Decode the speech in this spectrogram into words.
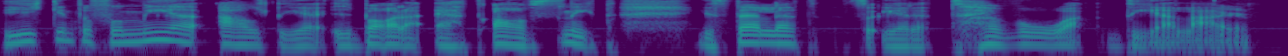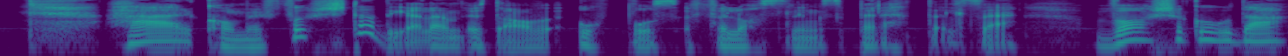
Det gick inte att få med allt det i bara ett avsnitt. Istället så är det två delar. Här kommer första delen av Oppos förlossningsberättelse. Varsågoda,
